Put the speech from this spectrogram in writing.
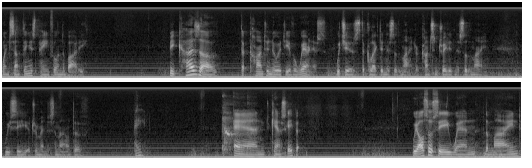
When something is painful in the body, because of the continuity of awareness, which is the collectedness of the mind or concentratedness of the mind, we see a tremendous amount of pain and can't escape it. We also see when the mind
